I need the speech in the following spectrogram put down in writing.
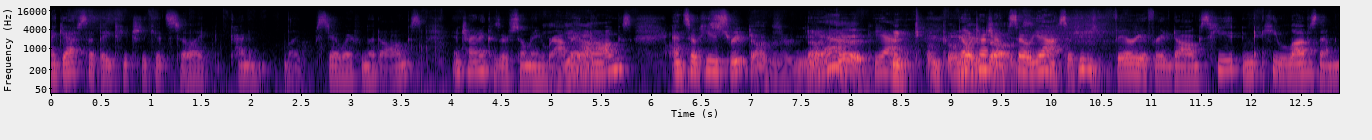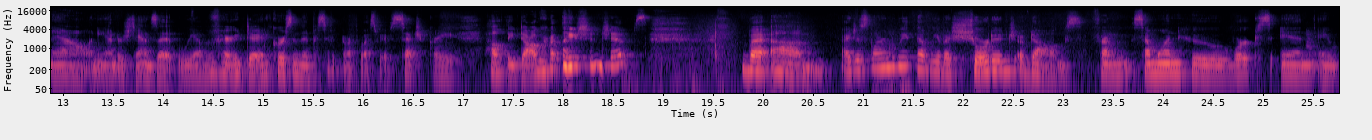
I guess that they teach the kids to like kind of like stay away from the dogs in China because there's so many rabid Yeah. dogs, and so he's Street dogs are not yeah good. yeah Don't go don't touch dogs. them. So yeah, so he was very afraid of dogs. He he loves them now, and he understands that we have a very and of course in the Pacific Northwest we have such great healthy dog relationships. But um, I just learned we, that we have a shortage of dogs from someone who works in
